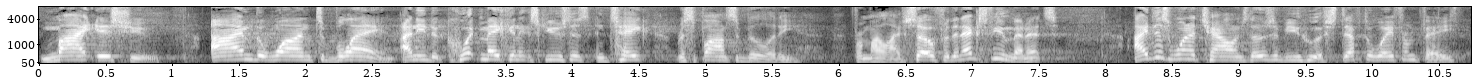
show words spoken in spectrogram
my issue." I'm the one to blame. I need to quit making excuses and take responsibility for my life. So, for the next few minutes, I just want to challenge those of you who have stepped away from faith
